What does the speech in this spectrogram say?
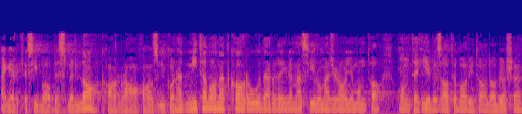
اگر کسی با بسم الله کار را آغاز می کند می تواند کار او در غیر مسیر و مجرای منتهی به ذات باری تعالی باشد.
